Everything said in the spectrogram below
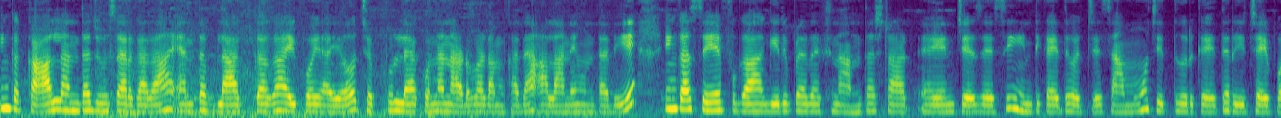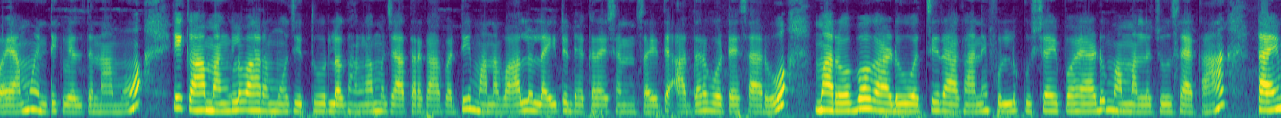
ఇంకా కాళ్ళంతా చూసారు కదా ఎంత బ్లాక్గా అయిపోయాయో చెప్పులు లేకుండా నడవడం కదా అలానే ఉంటుంది. ఇంకా సేఫ్గా గిరి ప్రదక్షిణ అంతా స్టార్ట్ ఏం చేసేసి ఇంటికైతే వచ్చేసాము. చిత్తూరుకి అయితే రీచ్ అయిపోయాము ఇంటికి వెళ్తున్నాము. ఇక మంగళవారము చిత్తూరులో గంగమ్మ జాతర కాబట్టి మన వాళ్ళు లైట్ డెకరేషన్స్ అయితే అద్దర కొట్టేశారు. మా రోబోగాడు వచ్చి రాగానే ఫుల్ ఖుషి అయిపోయాడు మమ్మల్ని చూశాక. టైం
